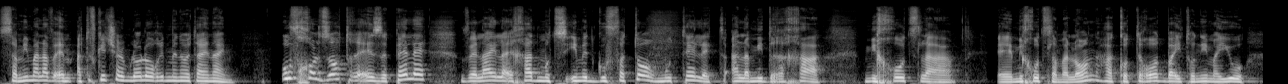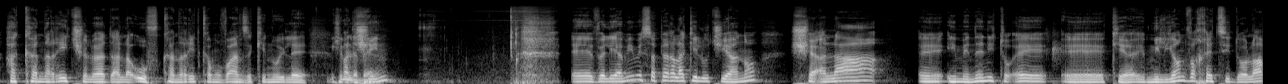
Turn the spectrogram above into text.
שמים עליו, הם, התפקיד שלהם לא להוריד ממנו את העיניים. ובכל זאת, ראה זה פלא, ולילה אחד מוצאים את גופתו מוטלת על המדרכה מחוץ, ל, אה, מחוץ למלון. הכותרות בעיתונים היו הכנרית שלא ידעה לעוף, כנרית כמובן זה כינוי למלשין. אה, ולימים מספר לקי לוציאנו, שעלה, אם אינני טועה, כמיליון וחצי דולר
